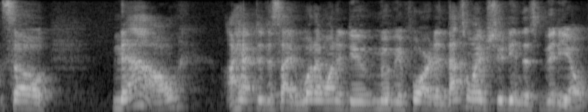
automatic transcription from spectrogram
so now I have to decide what I want to do moving forward and that's why I'm shooting this video.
